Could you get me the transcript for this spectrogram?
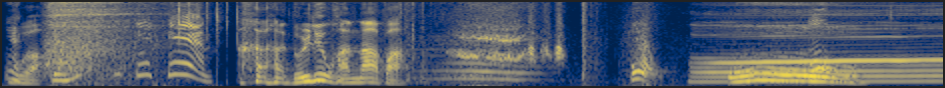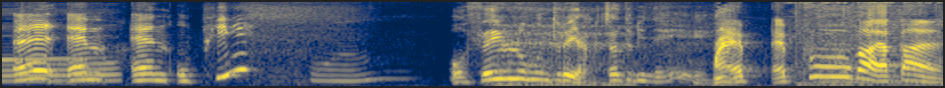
뭐야? 놀리고 갔나 봐. 어? 오. L M N O P? 어 세일러문들의 약자들이네 F, F가 약간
